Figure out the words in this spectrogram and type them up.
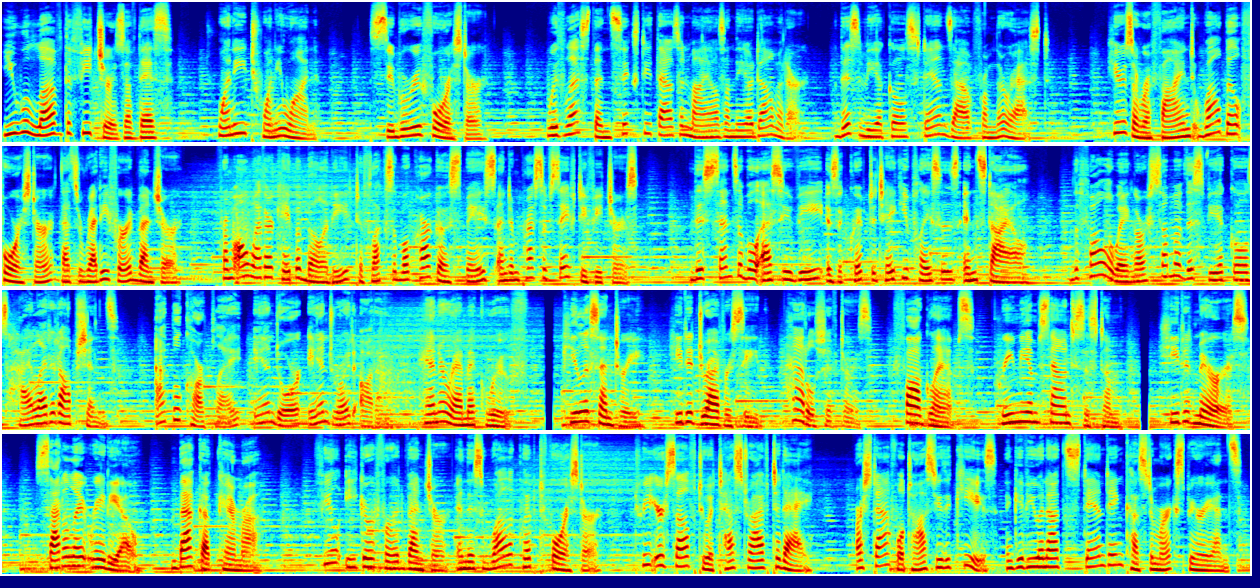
You will love the features of this 2021 Subaru Forester. With less than 60,000 miles on the odometer, this vehicle stands out from the rest. Here's a refined, well-built Forester that's ready for adventure. From all-weather capability to flexible cargo space and impressive safety features, this sensible SUV is equipped to take you places in style. The following are some of this vehicle's highlighted options. Apple CarPlay and or Android Auto, panoramic roof, keyless entry, heated driver seat, paddle shifters, fog lamps, premium sound system, heated mirrors, satellite radio, backup camera. Feel eager for adventure in this well-equipped Forester. Treat yourself to a test drive today. Our staff will toss you the keys and give you an outstanding customer experience.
